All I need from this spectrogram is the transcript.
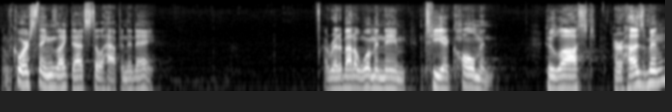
Of course, things like that still happen today. I read about a woman named Tia Coleman who lost her husband,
